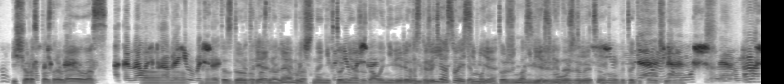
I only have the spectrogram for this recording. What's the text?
Ну, Еще раз поздравляю вас. Оказалось, правда. Спасибо большое. Да, это здорово. Это реально необычно. Никто не ожидал и не верил. Расскажите о своей семье. тоже не верили даже в это, но в итоге получили. Да, муж, у нас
